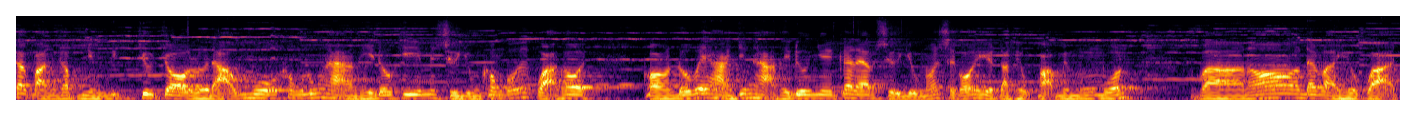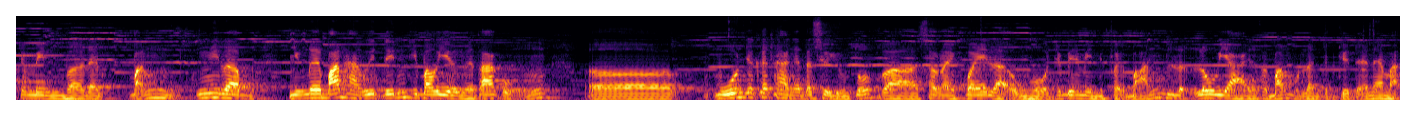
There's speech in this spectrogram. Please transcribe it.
các bạn gặp những cái chiêu trò lừa đảo mua không đúng hàng thì đôi khi mình sử dụng không có kết quả thôi. Còn đối với hàng chính hãng thì đương nhiên các em sử dụng nó sẽ có hiệu đạt hiệu quả mình mong muốn và nó đem lại hiệu quả cho mình và đem bán cũng như là những nơi bán hàng uy tín thì bao giờ người ta cũng uh, muốn cho khách hàng người ta sử dụng tốt và sau này quay là ủng hộ cho bên mình phải bán lâu dài phải bán một lần chậm chuyện anh em ạ.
